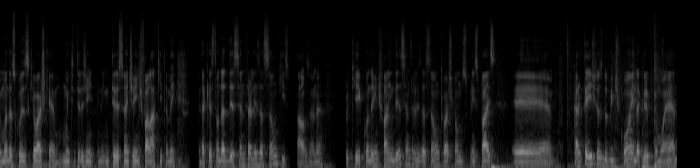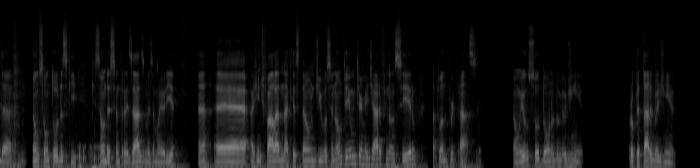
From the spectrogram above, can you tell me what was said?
uma das coisas que eu acho que é muito interessante a gente falar aqui também da questão da descentralização que isso causa, né? Porque quando a gente fala em descentralização, que eu acho que é um dos principais é, características do Bitcoin, da criptomoeda, não são todas que, que são descentralizadas, mas a maioria, né? É, a gente fala na questão de você não ter um intermediário financeiro atuando por trás. Então, eu sou dono do meu dinheiro, proprietário do meu dinheiro.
